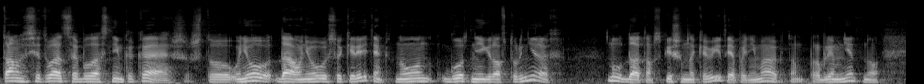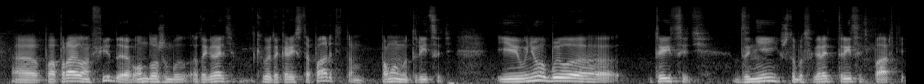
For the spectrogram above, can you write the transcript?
там ситуация была с ним какая, что у него, да, у него высокий рейтинг, но он год не играл в турнирах. Ну да, там спишем на ковид, я понимаю, там проблем нет, но э, по правилам ФИДа он должен был отыграть какое-то количество партий, там, по-моему, 30. И у него было 30 дней, чтобы сыграть 30 партий.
